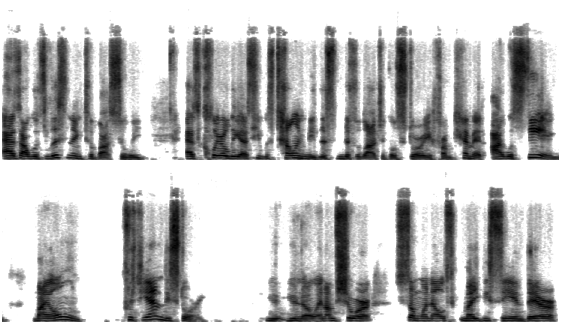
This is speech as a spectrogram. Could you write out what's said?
as I was listening to Basui, as clearly as he was telling me this mythological story from Kemet, I was seeing my own Christianity story. You, you know, and I'm sure someone else might be seeing their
